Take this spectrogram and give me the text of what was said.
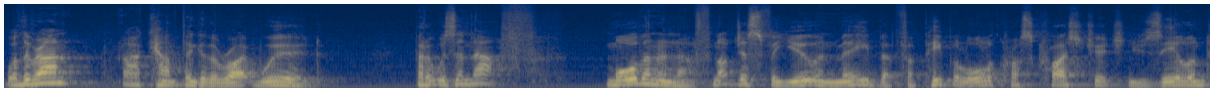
Well, there aren't, I can't think of the right word, but it was enough. More than enough, not just for you and me, but for people all across Christchurch, New Zealand,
